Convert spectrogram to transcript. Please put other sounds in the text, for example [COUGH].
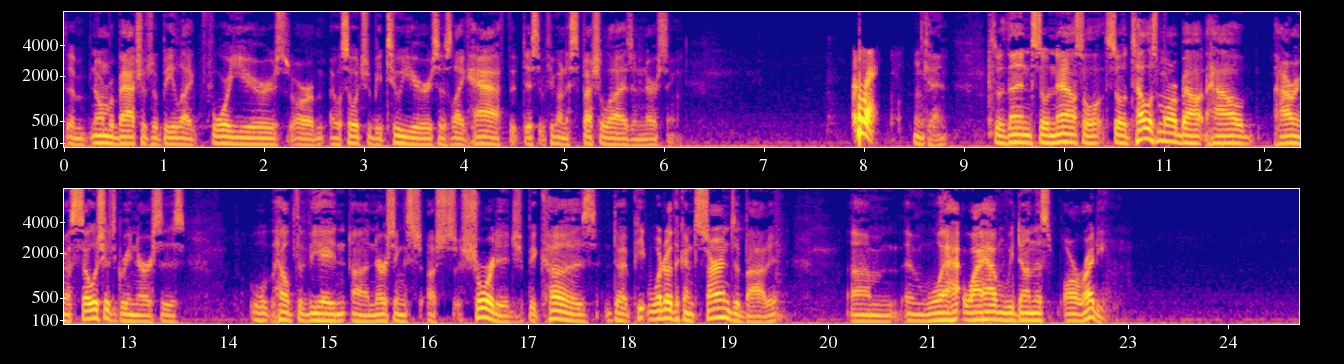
The normal bachelor's would be like four years, or so it should be two years. It's like half. Just if you're going to specialize in nursing. Correct. Okay. So then, so now, so so tell us more about how hiring associate degree nurses will help the VA uh, nursing sh- uh, shortage because the, what are the concerns about it, um, and wh- why haven't we done this already?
